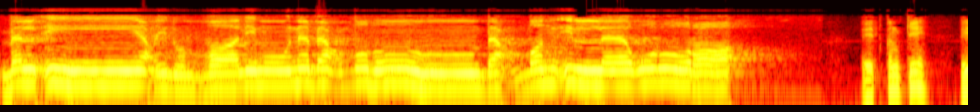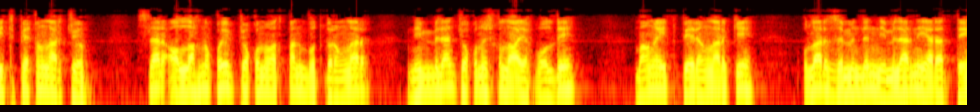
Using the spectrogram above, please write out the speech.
بل إن يعد الظالمون بعضهم بعضا إلا غرورا Aytqin ki, aytib beqinlarchu. Sizlar Allohni qo'yib cho'qinayotgan butlaringlar nim bilan cho'qinishga loyiq bo'ldi manga aytib beringlarki ular zimindan nimalarni yaratdi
